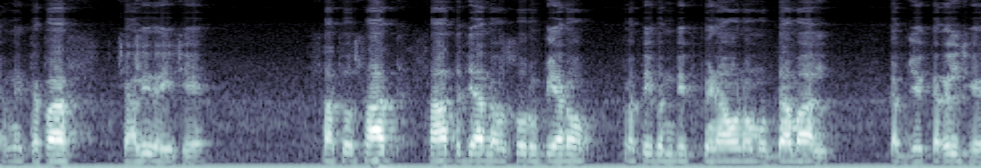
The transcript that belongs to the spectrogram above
એમની તપાસ ચાલી રહી છે. સાથોસાથ સાત હજાર નવસો રૂપિયાનો પ્રતિબંધિત પીણાઓનો મુદ્દામાલ કબજે કરેલ છે.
